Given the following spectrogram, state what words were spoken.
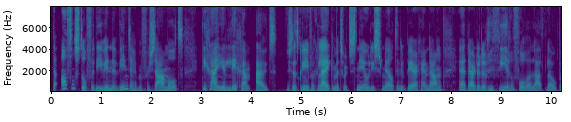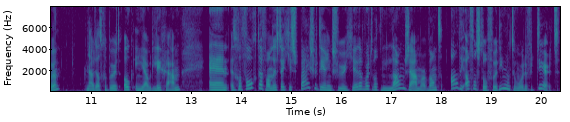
de afvalstoffen die we in de winter hebben verzameld, die gaan je lichaam uit. Dus dat kun je vergelijken met een soort sneeuw die smelt in de bergen en daarom, hè, daardoor de rivieren volle laat lopen. Nou, dat gebeurt ook in jouw lichaam. En het gevolg daarvan is dat je spijsverteringsvuurtje, dat wordt wat langzamer. Want al die afvalstoffen, die moeten worden verteerd.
